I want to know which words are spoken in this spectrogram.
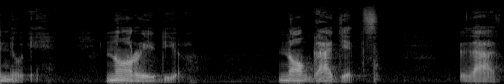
in a way, no radio, no gadgets that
